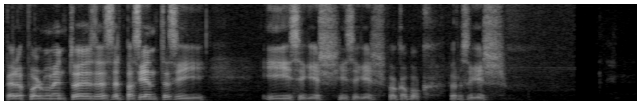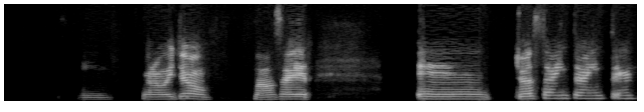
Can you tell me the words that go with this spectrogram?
Pero por el momento es de ser pacientes y, y seguir, y seguir poco a poco, pero seguir. Bueno, voy yo. Vamos a ver. Eh, yo este 2020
